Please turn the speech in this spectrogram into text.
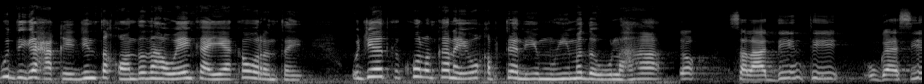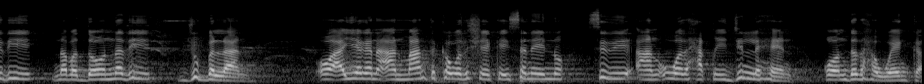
guddiga xaqiijinta qoondada haweenka ayaa ka warantay ujeedka kulankan ay u qabteen iyo muhiimadda uu lahaa. salaadiintii ugaasyadii nabadoonnadii jubbaland oo ayagana aan maanta ka wada sheekaysanayno sidii aan u wada xaqiijin lahayn qoondada haweenka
